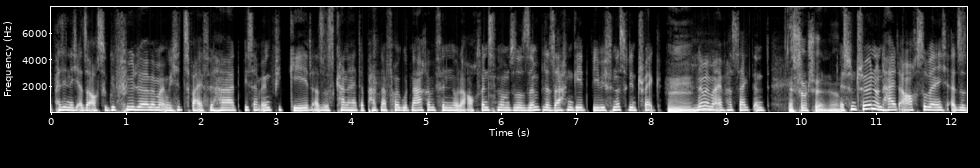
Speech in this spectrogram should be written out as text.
ich weiß nicht, also auch so Gefühle, wenn man irgendwelche Zweifel hat, wie es einem irgendwie geht. Also das kann halt der Partner voll gut nachempfinden oder auch wenn es nur um so simple Sachen geht, wie wie findest du den Track? Mhm. Ne, wenn man einfach sagt, und das ist schon schön, ja. Ist schon schön und halt auch so, wenn ich, also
